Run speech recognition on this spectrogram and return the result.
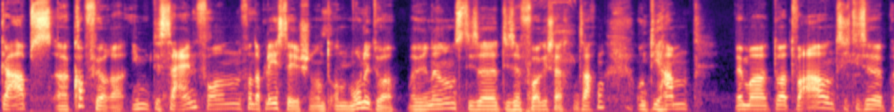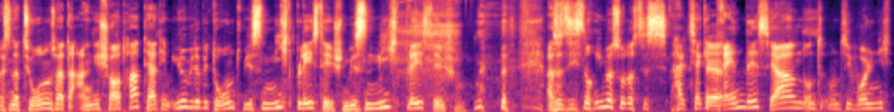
gab's äh, Kopfhörer im Design von, von der Playstation und, und Monitor. Wir erinnern uns, diese, diese vorgestellten Sachen. Und die haben, wenn man dort war und sich diese Präsentation und so weiter angeschaut hat, ja, die haben immer wieder betont, wir sind nicht Playstation, wir sind nicht Playstation. also es ist noch immer so, dass das halt sehr getrennt ja. ist, ja, und, und, und sie wollen nicht,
